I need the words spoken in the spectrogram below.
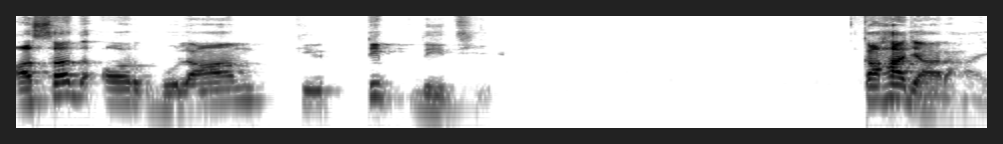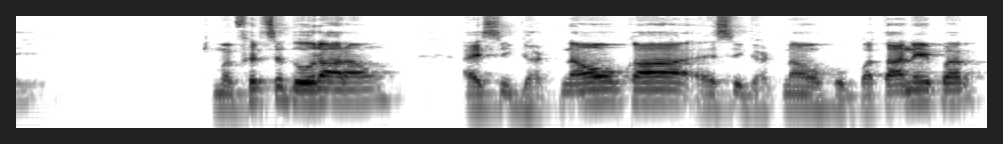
असद और गुलाम की टिप दी थी। कहा जा रहा है मैं फिर से दोहरा रहा हूँ, ऐसी घटनाओं का, ऐसी घटनाओं को बताने पर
